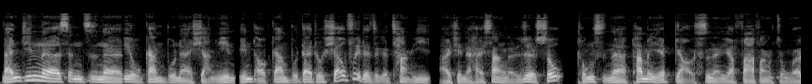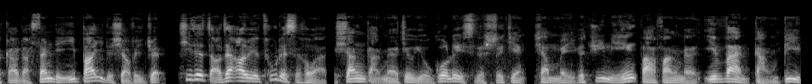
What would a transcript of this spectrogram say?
南京呢甚至呢也有干部呢响应领导干部带头消。消费的这个倡议，而且呢还上了热搜。同时呢，他们也表示呢要发放总额高达三点一八亿的消费券。其实早在二月初的时候啊，香港呢就有过类似的实践，向每个居民发放了一万港币。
